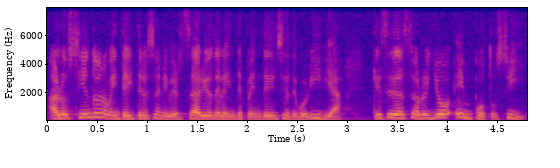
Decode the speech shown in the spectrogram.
a los 193 aniversarios de la independencia de Bolivia, que se desarrolló en Potosí.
